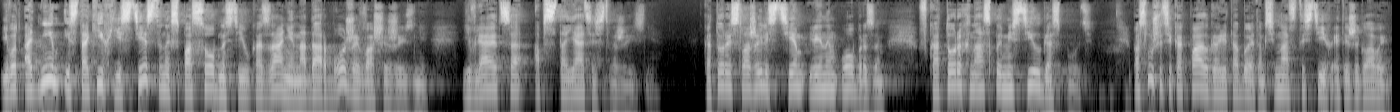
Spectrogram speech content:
И вот одним из таких естественных способностей и указаний на дар Божий в вашей жизни являются обстоятельства жизни, которые сложились тем или иным образом, в которых нас поместил Господь. Послушайте, как Павел говорит об этом, 17 стих этой же главы.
